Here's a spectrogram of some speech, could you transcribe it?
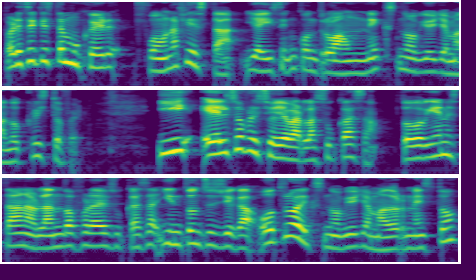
Parece que esta mujer fue a una fiesta y ahí se encontró a un exnovio llamado Christopher y él se ofreció a llevarla a su casa. Todo bien, estaban hablando afuera de su casa y entonces llega otro exnovio llamado Ernesto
